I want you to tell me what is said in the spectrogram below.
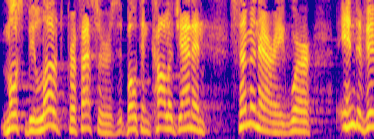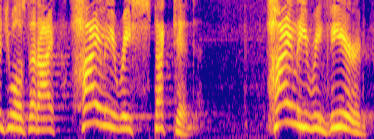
most beloved professors, both in college and in seminary, were individuals that I highly respected, highly revered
